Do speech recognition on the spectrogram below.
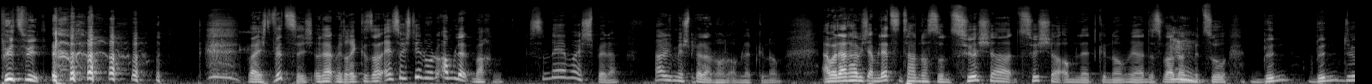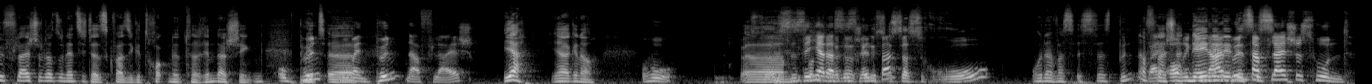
Pizmeat. war echt witzig. Und er hat mir direkt gesagt, ey, soll ich dir nur ein Omelett machen? Ich so, nee, mach ich später. Habe ich mir später noch ein Omelett genommen. Aber dann habe ich am letzten Tag noch so ein Zürcher, Zürcher Omelett genommen, ja. Das war dann mit so Bün Bündelfleisch oder so nennt sich das, ist quasi getrockneter Rinderschinken. Oh, Bünd Mit, äh, Moment, Bündnerfleisch. Ja, ja, genau. Oh. Was Bist du sicher, dass das Rind ist, ist das roh? Oder was ist das? Weil Bündnerfleisch? original das ist, Bündnerfleisch ist Hund.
